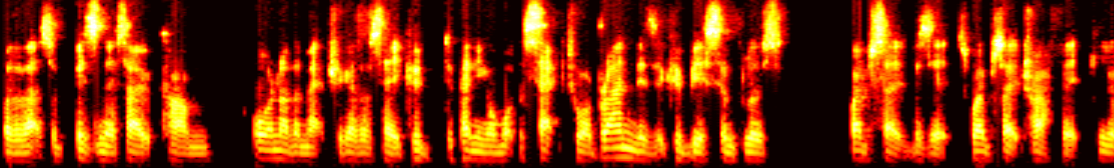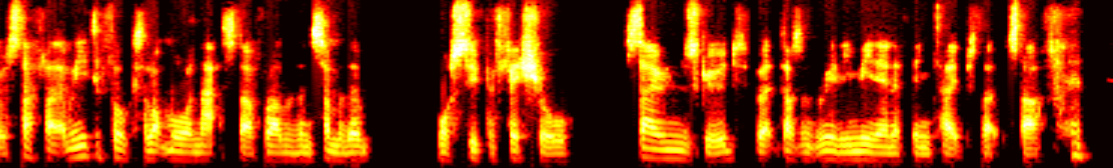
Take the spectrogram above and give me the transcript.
whether that's a business outcome or another metric, as I say, could depending on what the sector or brand is, it could be as simple as website visits, website traffic, you know, stuff like that. We need to focus a lot more on that stuff rather than some of the more superficial, sounds good but doesn't really mean anything type stuff.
